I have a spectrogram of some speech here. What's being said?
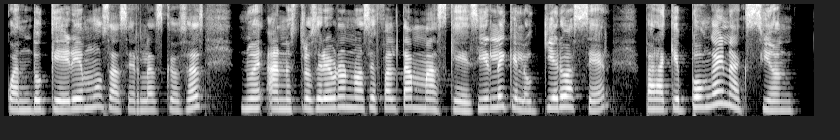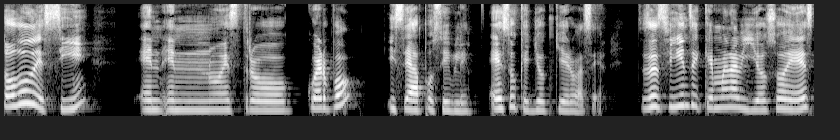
Cuando queremos hacer las cosas, a nuestro cerebro no hace falta más que decirle que lo quiero hacer para que ponga en acción todo de sí en, en nuestro cuerpo y sea posible eso que yo quiero hacer. Entonces, fíjense qué maravilloso es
